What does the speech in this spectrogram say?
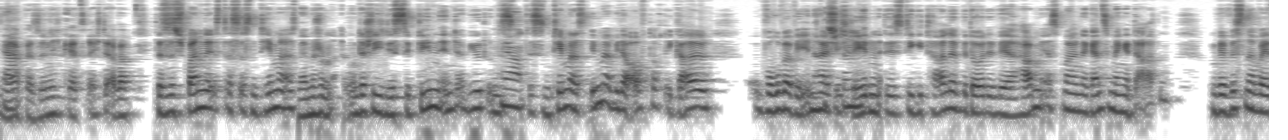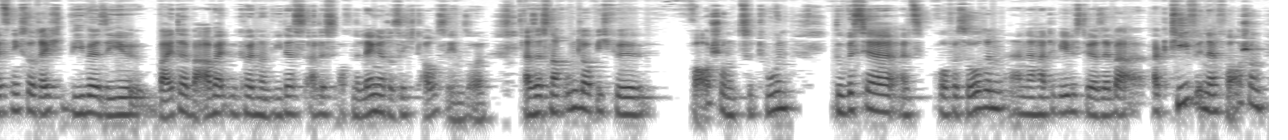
ja. ja, Persönlichkeitsrechte. Aber das ist Spannende ist, dass das ein Thema ist. Wir haben schon unterschiedliche Disziplinen interviewt und ja. das ist ein Thema, das immer wieder auftaucht, egal worüber wir inhaltlich reden. Das Digitale bedeutet, wir haben erstmal eine ganze Menge Daten und wir wissen aber jetzt nicht so recht, wie wir sie weiter bearbeiten können und wie das alles auf eine längere Sicht aussehen soll. Also es ist noch unglaublich viel Forschung zu tun. Du bist ja als Professorin an der HTW, bist du ja selber aktiv in der Forschung.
